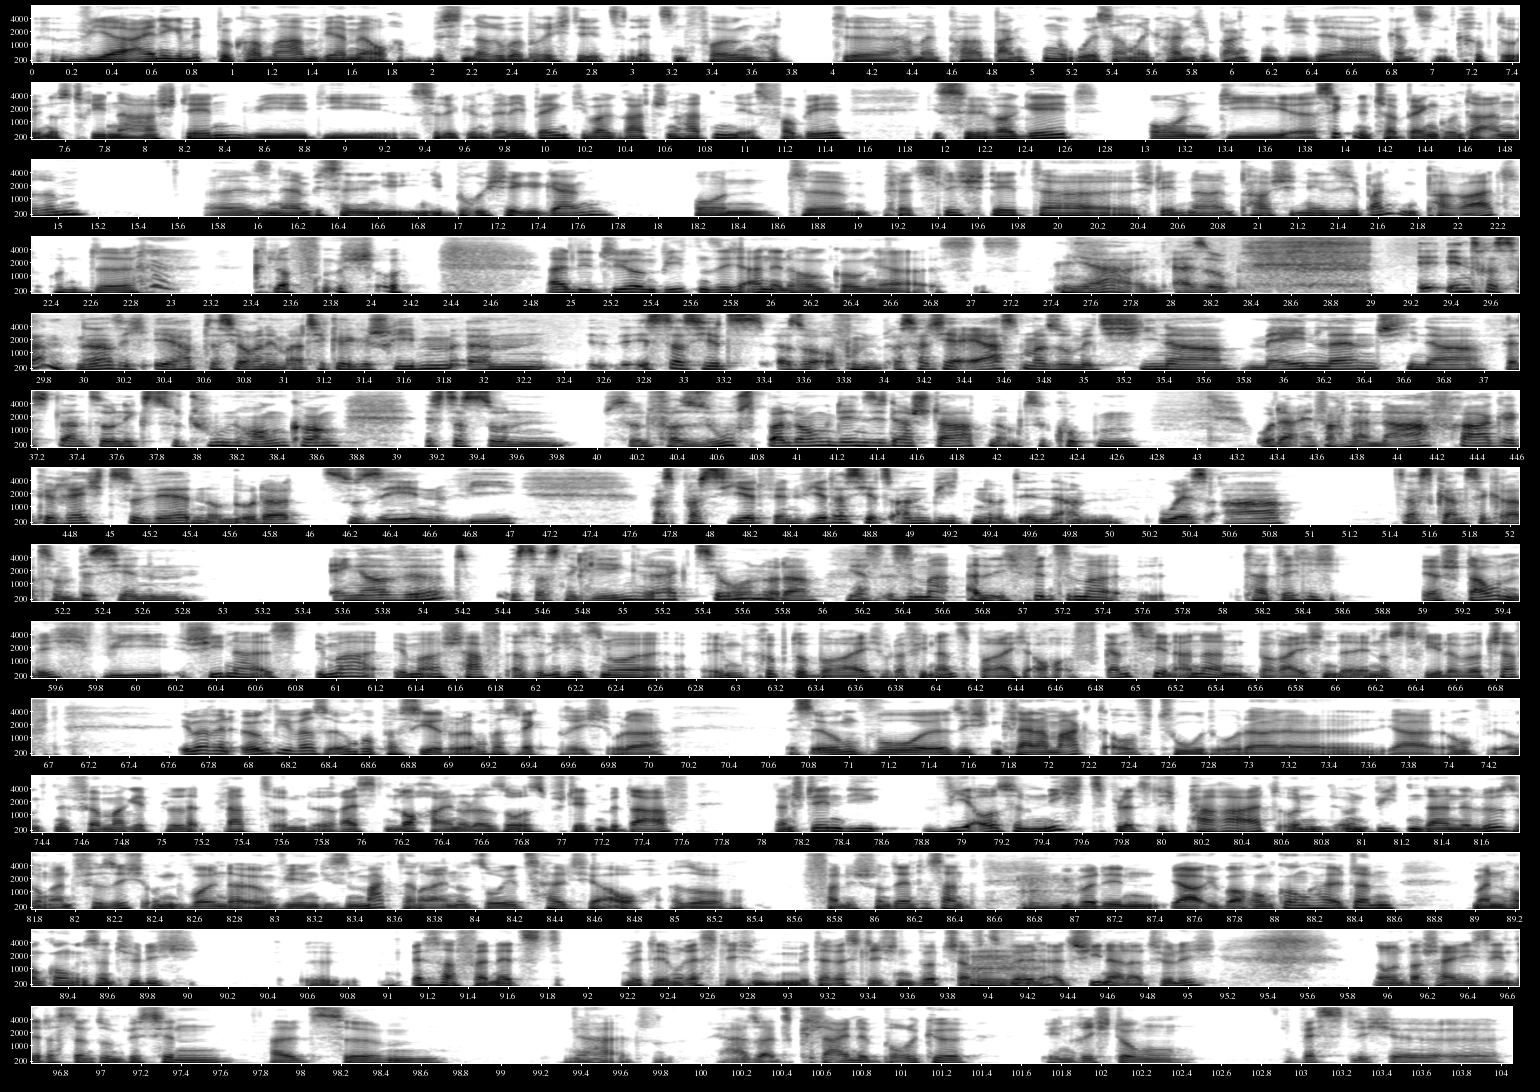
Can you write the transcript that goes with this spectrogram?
wir einige mitbekommen haben, wir haben ja auch ein bisschen darüber berichtet, jetzt in den letzten Folgen, hat, äh, haben ein paar Banken, US-amerikanische Banken, die der ganzen Kryptoindustrie nahestehen, wie die Silicon Valley Bank, die wir gerade schon hatten, die SVB, die Silvergate und die äh, Signature Bank unter anderem, äh, sind da ein bisschen in die, in die Brüche gegangen. Und äh, plötzlich steht da, stehen da ein paar chinesische Banken parat und äh, klopfen schon an die Tür und bieten sich an in Hongkong. Ja, es ist ja also Interessant, ne? Also ich, ihr habt das ja auch in dem Artikel geschrieben. Ähm, ist das jetzt, also offen, das hat ja erstmal so mit China Mainland, China Festland so nichts zu tun, Hongkong. Ist das so ein, so ein Versuchsballon, den sie da starten, um zu gucken oder einfach einer Nachfrage gerecht zu werden und oder zu sehen, wie, was passiert, wenn wir das jetzt anbieten und in um, USA das Ganze gerade so ein bisschen enger wird? Ist das eine Gegenreaktion oder? Ja, es ist immer, also ich finde es immer tatsächlich erstaunlich, wie China es immer, immer schafft, also nicht jetzt nur im Kryptobereich oder Finanzbereich, auch auf ganz vielen anderen Bereichen der Industrie oder Wirtschaft, immer wenn irgendwie was irgendwo passiert oder irgendwas wegbricht oder es irgendwo sich ein kleiner Markt auftut oder äh, ja, irgendeine Firma geht platt und reißt ein Loch ein oder so, es besteht ein Bedarf, dann stehen die wie aus dem Nichts plötzlich parat und, und bieten da eine Lösung an für sich und wollen da irgendwie in diesen Markt dann rein. Und so jetzt halt hier auch. Also fand ich schon sehr interessant. Mhm. Über den, ja, über Hongkong halt dann. Ich meine, Hongkong ist natürlich äh, besser vernetzt mit dem restlichen, mit der restlichen Wirtschaftswelt mhm. als China natürlich. Und wahrscheinlich sehen sie das dann so ein bisschen als, ähm, ja, als, ja, also als kleine Brücke in Richtung westliche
